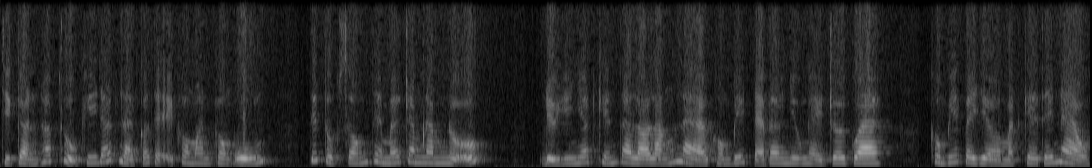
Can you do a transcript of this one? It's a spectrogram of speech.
Chỉ cần hấp thụ khí đất là có thể không ăn không uống Tiếp tục sống thêm mấy trăm năm nữa. Điều duy nhất khiến ta lo lắng là không biết đã bao nhiêu ngày trôi qua Không biết bây giờ mạch kê thế nào.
